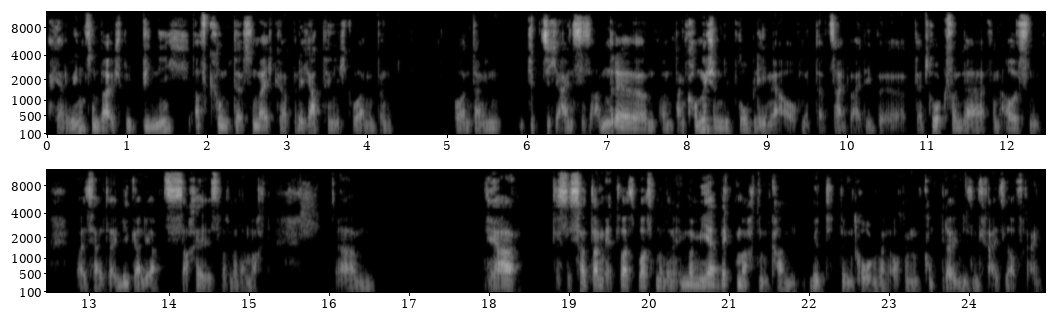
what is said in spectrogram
Heroin zum Beispiel bin ich aufgrund dessen, weil ich körperlich abhängig geworden bin. Und dann gibt sich eins das andere und, und dann komme ich an die Probleme auch mit der Zeit, weil die, der Druck von, der, von außen, weil es halt eine illegale Sache ist, was man da macht. Ähm, ja, das ist halt dann etwas, was man dann immer mehr wegmachen kann mit den Drogen dann auch. Dann kommt man da in diesen Kreislauf rein.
